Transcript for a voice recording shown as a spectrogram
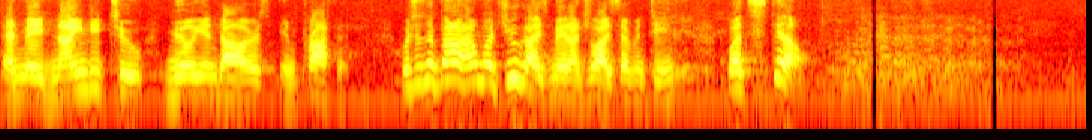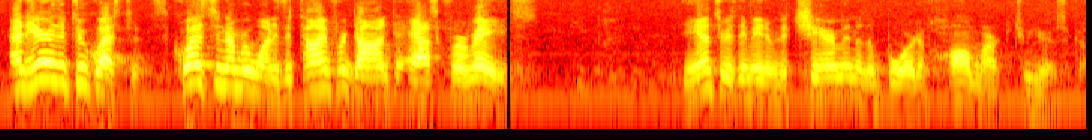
and made $92 million in profit, which is about how much you guys made on July 17th, but still. and here are the two questions. Question number one, is it time for Don to ask for a raise? The answer is they made him the chairman of the board of Hallmark two years ago.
